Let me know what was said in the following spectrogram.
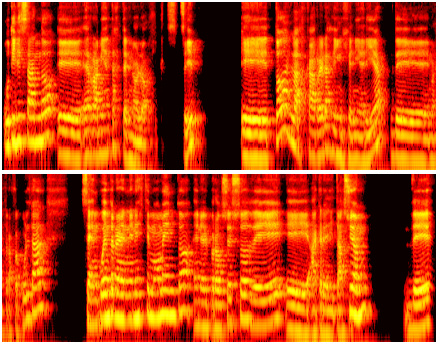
utilizando eh, herramientas tecnológicas. ¿sí? Eh, todas las carreras de ingeniería de nuestra facultad se encuentran en este momento en el proceso de acreditación de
